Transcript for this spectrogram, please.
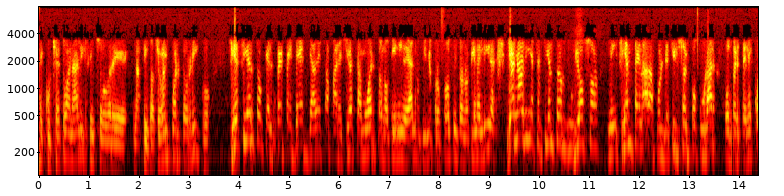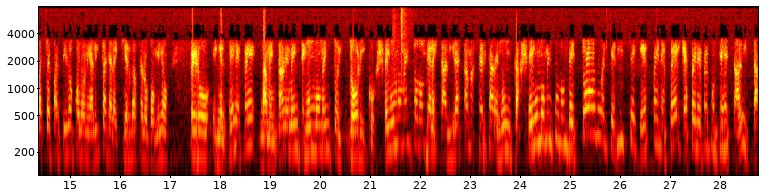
escuché tu análisis sobre la situación en Puerto Rico si es cierto que el PPD ya desapareció, está muerto, no tiene ideal, no tiene propósito, no tiene líder. Ya nadie se siente orgulloso ni siente nada por decir soy popular o pertenezco a este partido colonialista que la izquierda se lo comió pero en el PNP, lamentablemente, en un momento histórico, en un momento donde la estabilidad está más cerca de nunca, en un momento donde todo el que dice que es PNP que es PNP porque es estadista,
